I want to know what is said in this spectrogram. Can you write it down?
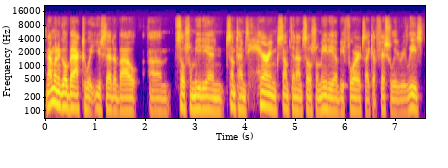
And I'm going to go back to what you said about um, social media and sometimes hearing something on social media before it's like officially released.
